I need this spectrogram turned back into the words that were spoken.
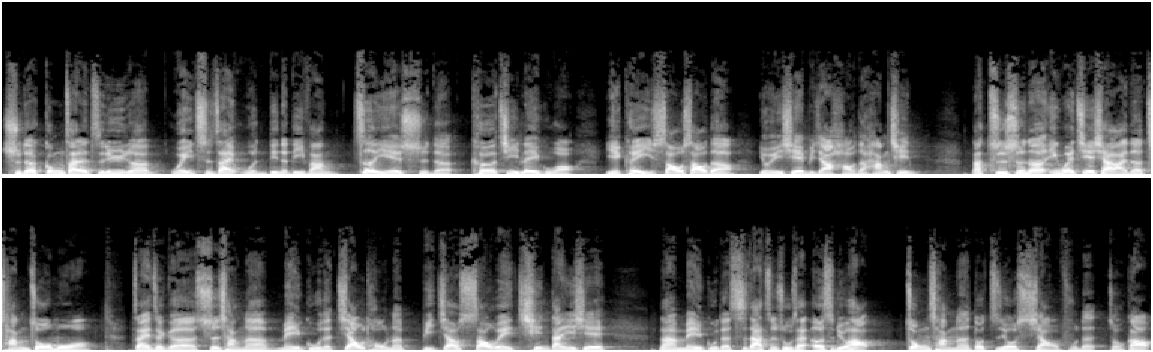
使得公债的殖利率呢维持在稳定的地方，这也使得科技类股哦也可以稍稍的有一些比较好的行情。那只是呢，因为接下来的长周末，在这个市场呢，美股的交投呢比较稍微清淡一些。那美股的四大指数在二十六号中场呢都只有小幅的走高，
